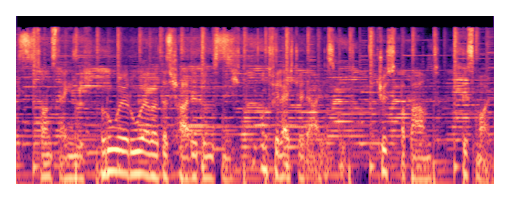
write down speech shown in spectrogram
Sonst eigentlich Ruhe, Ruhe, aber das schadet uns nicht. Und vielleicht wird alles gut. Tschüss, Baba und bis morgen.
